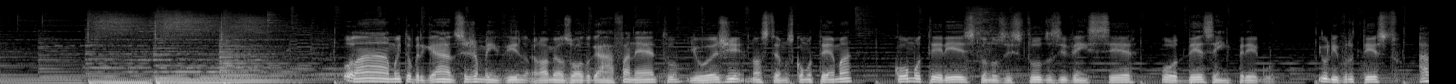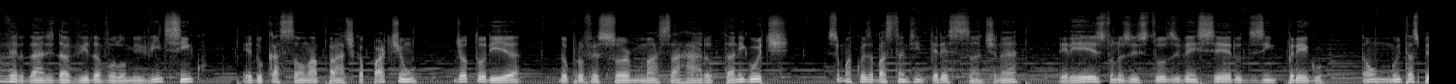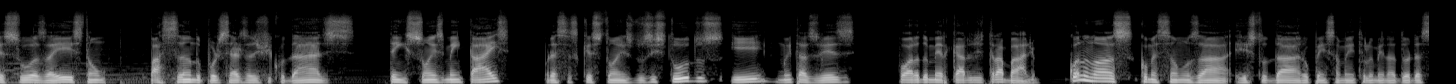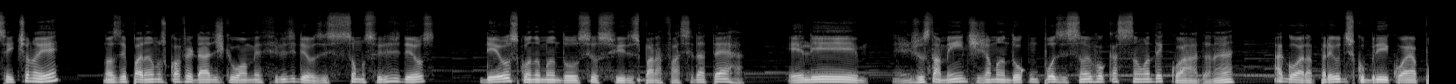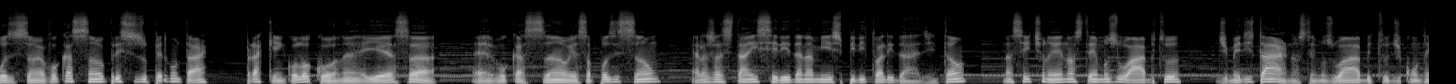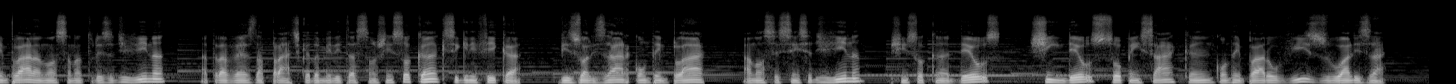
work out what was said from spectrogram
Olá, muito obrigado, seja bem-vindo. Meu nome é Oswaldo Garrafa Neto e hoje nós temos como tema Como ter êxito nos estudos e vencer o desemprego. E o livro texto A Verdade da Vida, volume 25, Educação na Prática, parte 1, de autoria do professor Masaharu Taniguchi. Isso é uma coisa bastante interessante, né? Ter êxito nos estudos e vencer o desemprego. Então, muitas pessoas aí estão passando por certas dificuldades, tensões mentais por essas questões dos estudos e muitas vezes fora do mercado de trabalho. Quando nós começamos a estudar o pensamento iluminador da Seichonoe, nós deparamos com a verdade de que o homem é filho de Deus. E se somos filhos de Deus, Deus, quando mandou os seus filhos para a face da terra, ele é, justamente já mandou com posição e vocação adequada, né? Agora, para eu descobrir qual é a posição e a vocação, eu preciso perguntar para quem colocou, né? E essa é, vocação e essa posição, ela já está inserida na minha espiritualidade. Então, na Seitonê nós temos o hábito de meditar, nós temos o hábito de contemplar a nossa natureza divina através da prática da meditação Shinsokan, que significa visualizar, contemplar a nossa essência divina. Shinsokan é Deus, Shin Deus, sou pensar, Kan contemplar ou visualizar.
